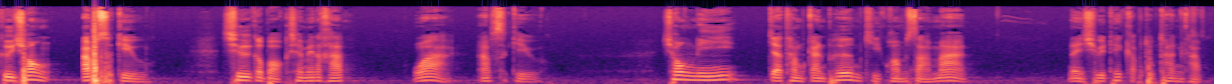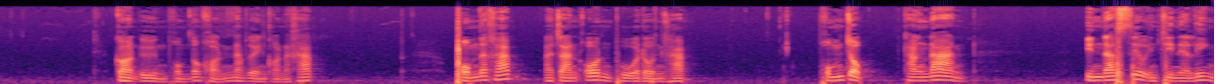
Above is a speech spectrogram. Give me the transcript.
คือช่อง Up Skill ชื่อก็บอกใช่ไหมล่ะครับ ว่า Up Skill ช่องนี้ จะทำการเพิ่มขีดความสามารถในชีวิตให้กับทุกท่านครับ ก่อนอื่นผมต้องขอแนะนำตัวเองก่อนนะครับ ผมนะครับ อาจารย์อ้นภูวดลครับ ผมจบทางด้าน Industrial Engineering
